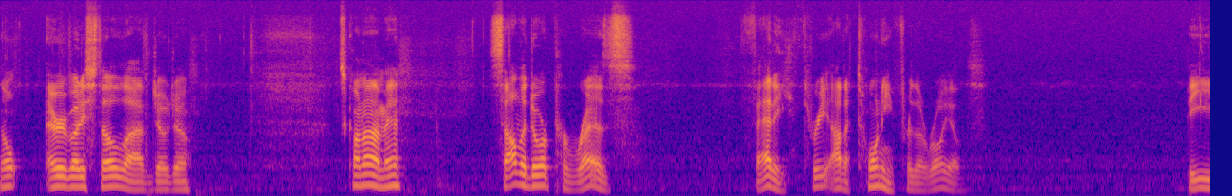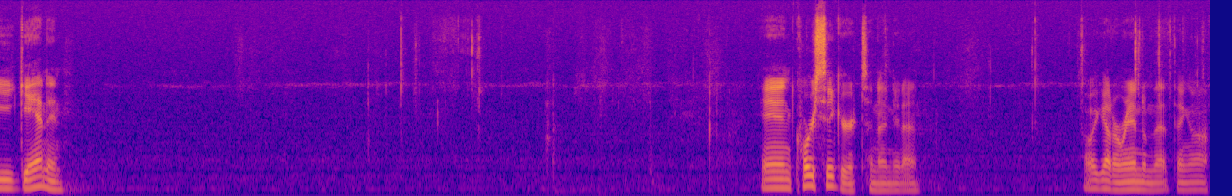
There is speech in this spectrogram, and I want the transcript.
Nope. Everybody's still alive, Jojo. What's going on, man? Salvador Perez. Fatty. 3 out of 20 for the Royals. B. Gannon. And Corey Seager to 99. Oh, we got to random that thing off.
